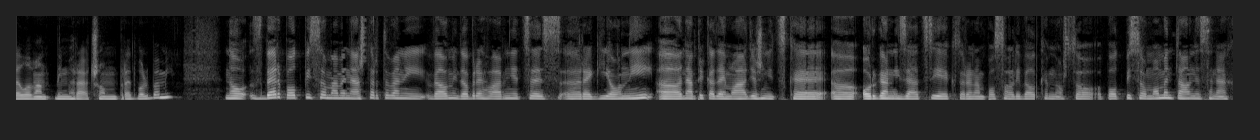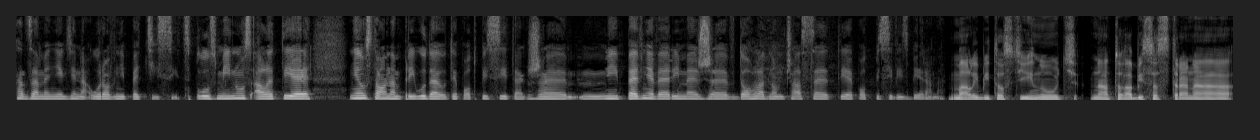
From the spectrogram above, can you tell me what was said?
relevantným hráčom pred voľbami? No, zber podpisov máme naštartovaný veľmi dobre, hlavne cez e, regióny, e, napríklad aj mládežnické e, organizácie, ktoré nám poslali veľké množstvo podpisov. Momentálne sa nachádzame niekde na úrovni 5000 plus minus, ale tie neustále nám pribúdajú tie podpisy, takže my pevne veríme, že v dohľadnom čase tie podpisy vyzbierame. Mali by to stihnúť. Na to, aby sa strana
